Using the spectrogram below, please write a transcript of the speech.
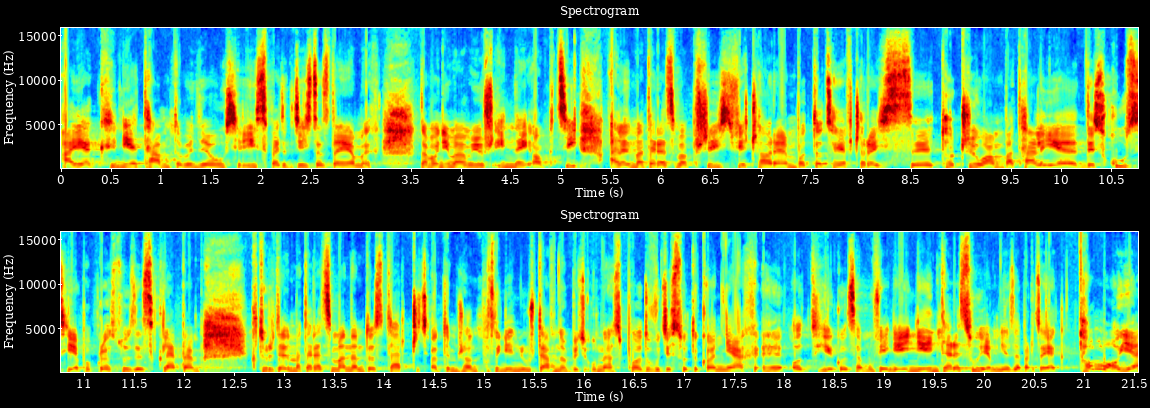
a jak nie tam, to będziemy musieli spać gdzieś do znajomych, no bo nie mamy już innej opcji, ale materac ma przyjść wieczorem, bo to, co ja wczoraj stoczyłam, batalię, dyskusję po prostu ze sklepem, który ten materac ma nam dostarczyć o tym, że on powinien już dawno być u nas po 20 tygodniach y, od jego zamówienia i nie interesuje mnie za bardzo, jak to moje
